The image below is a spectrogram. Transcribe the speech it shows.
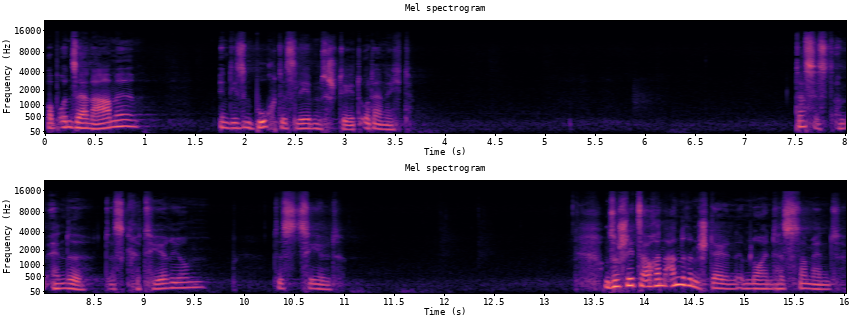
ob unser Name in diesem Buch des Lebens steht oder nicht. Das ist am Ende das Kriterium, das zählt. Und so steht es auch an anderen Stellen im Neuen Testament.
